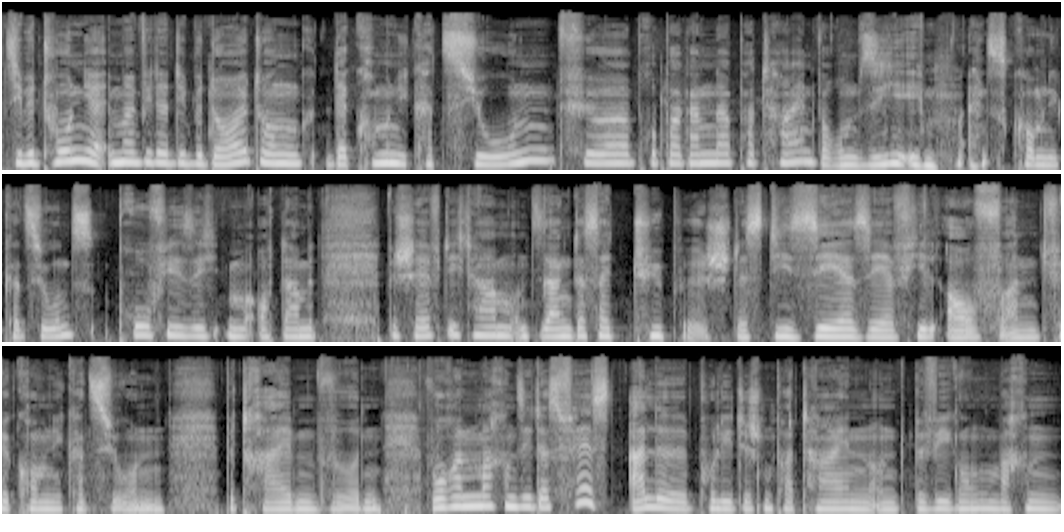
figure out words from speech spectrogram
Sie betonen ja immer wieder die Bedeutung der Kommunikation für Propagandaparteien, warum Sie eben als Kommunikationsprofi sich eben auch damit beschäftigt haben und sagen, das sei typisch, dass die sehr, sehr viel Aufwand für Kommunikation betreiben würden. Woran machen Sie das fest? Alle politischen Parteien und Bewegungen machen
